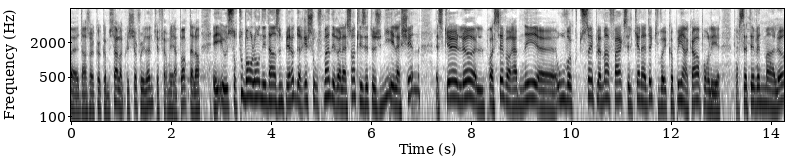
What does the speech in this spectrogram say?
euh, dans un cas comme ça. Alors, Christophe Freeland qui a fermé la porte. Alors, et, surtout, bon, là, on est dans une période de réchauffement des relations entre les États-Unis et la Chine. Est-ce que là, le procès va ramener euh, ou va tout simplement faire que c'est le Canada qui va écoper encore pour les pour cet événement-là?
